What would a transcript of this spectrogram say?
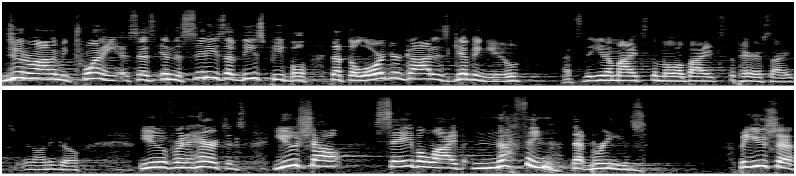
Deuteronomy 20, it says, In the cities of these people that the Lord your God is giving you, that's the Edomites, the Moabites, the Perizzites, and on you go you for inheritance. You shall save alive nothing that breathes, but you shall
